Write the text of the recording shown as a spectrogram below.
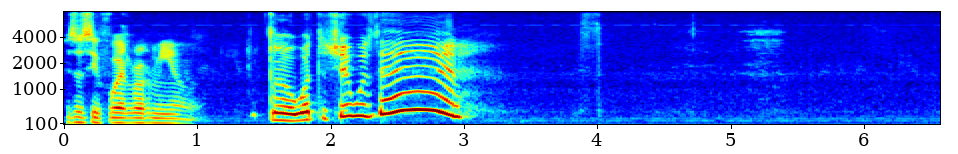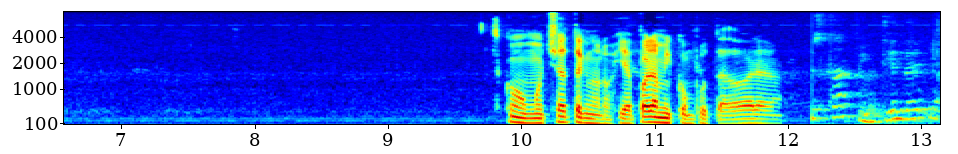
Eso sí fue error mío. güey. Oh, what the shit was that? Es como mucha tecnología para mi computadora. Está, entienda ella.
